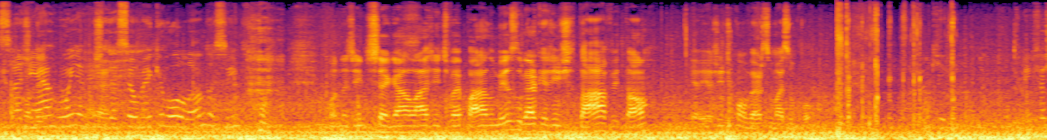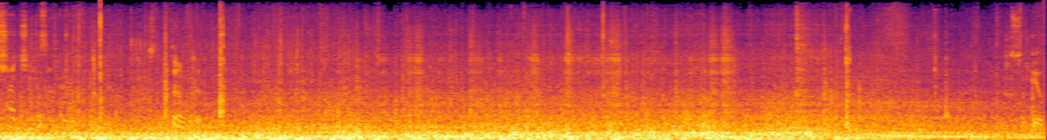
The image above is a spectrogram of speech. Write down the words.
A estradinha é ruim, a gente É. desceu meio que rolando assim. Quando a gente chegar lá, a gente vai parar no mesmo lugar que a gente tava e tal. E aí a gente conversa mais um pouco. Aqui, bem fechadinho essa curva. Tranquilo. Subiu.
